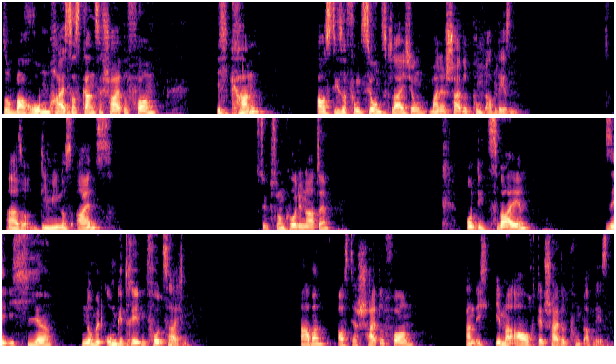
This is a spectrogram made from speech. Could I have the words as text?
So, warum heißt das Ganze Scheitelform? Ich kann aus dieser Funktionsgleichung meinen Scheitelpunkt ablesen. Also die minus 1 ist die y-Koordinate und die 2 sehe ich hier nur mit umgedrehtem Vorzeichen. Aber aus der Scheitelform kann ich immer auch den Scheitelpunkt ablesen.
